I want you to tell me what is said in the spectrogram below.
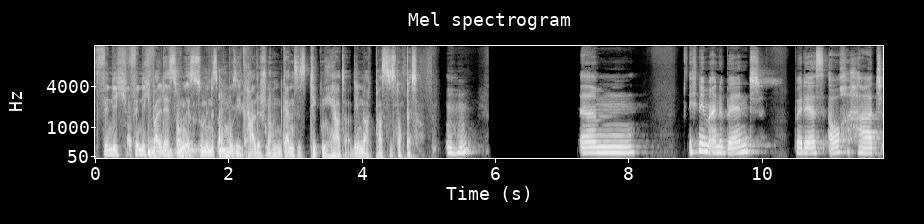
finde ich, finde ich, weil der Song ist zumindest auch musikalisch noch ein ganzes Ticken härter. Demnach passt es noch besser. Mhm. Ähm, ich nehme eine Band, bei der es auch hart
